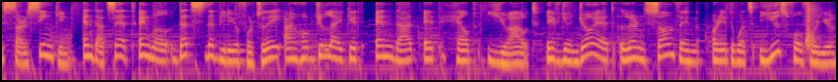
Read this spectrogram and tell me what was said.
start syncing and that's it. And well, that's the video for today. I hope you like it and that it helped you out. If you enjoy it, learned something or it was useful for you,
